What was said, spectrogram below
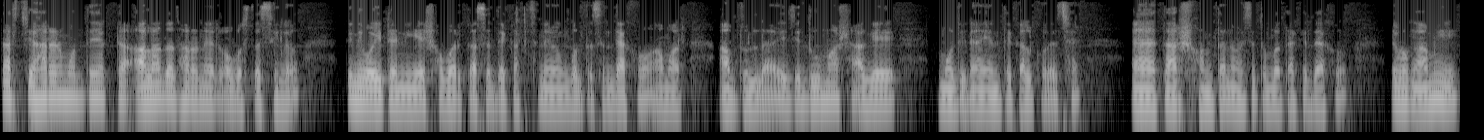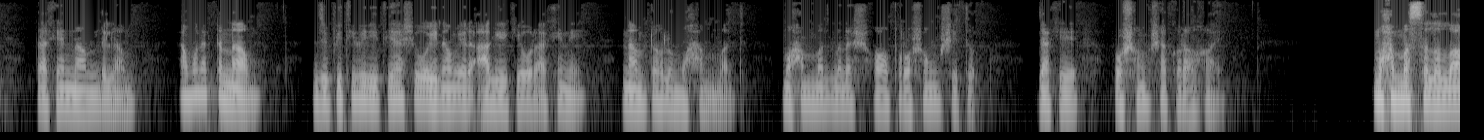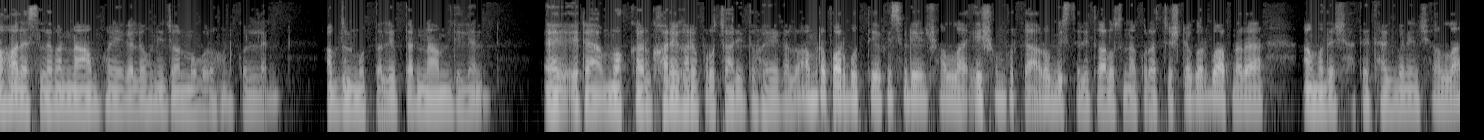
তার চেহারার মধ্যে একটা আলাদা ধরনের অবস্থা ছিল। তিনি ওইটা নিয়ে সবার কাছে দেখাচ্ছেন এবং বলতেছেন, দেখো, আমার আবদুল্লাহ এই যে দু মাস আগে মদিনায় এন্তেকাল করেছে তার সন্তান হয়েছে, তোমরা তাকে দেখো। এবং আমি তাকে নাম দিলাম। এমন একটা নাম যে পৃথিবীর ইতিহাসে ওই নামের আগে কেউ রাখেনি। নামটা হলো মোহাম্মদ। মোহাম্মদ মানে স্বপ্রশংসিত, যাকে প্রশংসা করা হয়। মোহাম্মদ সাল্লাহ আলাইস্লামের নাম হয়ে গেল, উনি জন্মগ্রহণ করলেন। আব্দুল মুত্তালিব তার নাম দিলেন। এটা মক্কার ঘরে ঘরে প্রচারিত হয়ে গেল। আমরা পরবর্তী এপিসোডে ইনশাল্লাহ এ সম্পর্কে আরও বিস্তারিত আলোচনা করার চেষ্টা করব। আপনারা আমাদের সাথে থাকবেন ইনশাল্লাহ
